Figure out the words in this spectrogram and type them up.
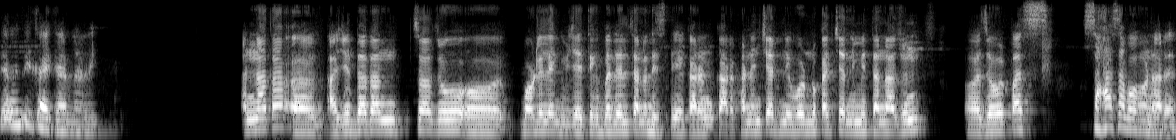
त्याला मी काय करणार आहे? आणि आता अ, अजितदादांचा जो बॉडी लँग्वेज आहे ते बदलताना दिसते कारण कारखान्यांच्या निवडणुकांच्या निमित्तानं अजून अ, जवळपास सहा सभा होणार आहेत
